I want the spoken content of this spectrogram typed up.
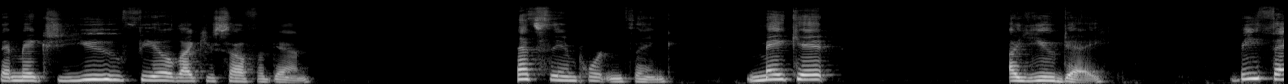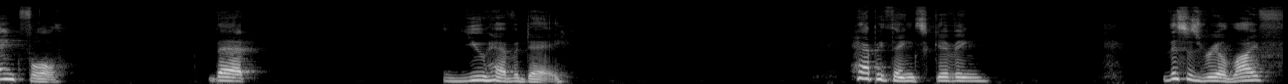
that makes you feel like yourself again. That's the important thing. Make it a you day. Be thankful that you have a day. Happy Thanksgiving. This is real life.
